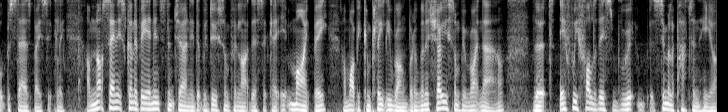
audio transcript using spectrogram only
up the stairs basically. I'm not saying it's going to be an instant journey that we do something like this, okay? It might be. I might be completely wrong, but I'm going to show you something right now that if we follow this similar pattern here,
